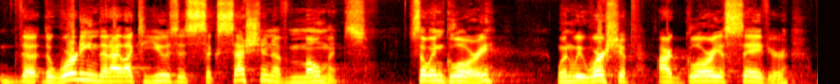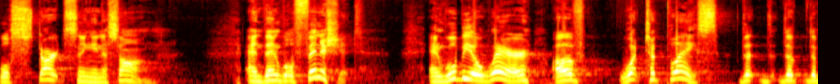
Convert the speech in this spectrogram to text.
the, the wording that I like to use is succession of moments. So in glory, when we worship our glorious Savior, we'll start singing a song. And then we'll finish it. And we'll be aware of what took place. The, the, the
